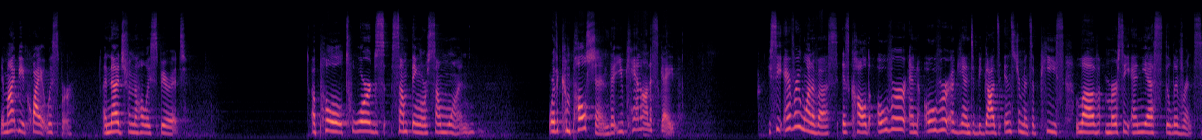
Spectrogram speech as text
It might be a quiet whisper, a nudge from the Holy Spirit, a pull towards something or someone, or the compulsion that you cannot escape. You see, every one of us is called over and over again to be God's instruments of peace, love, mercy, and yes, deliverance.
